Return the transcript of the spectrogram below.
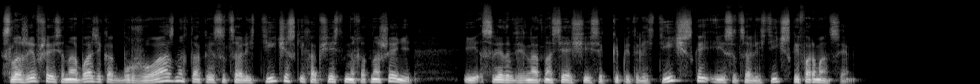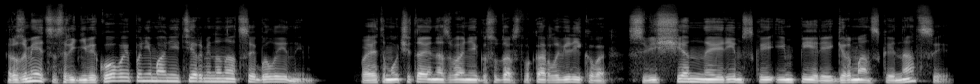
сложившаяся на базе как буржуазных, так и социалистических общественных отношений и, следовательно, относящиеся к капиталистической и социалистической формациям. Разумеется, средневековое понимание термина «нация» было иным. Поэтому, читая название государства Карла Великого «Священная Римская империя германской нации»,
